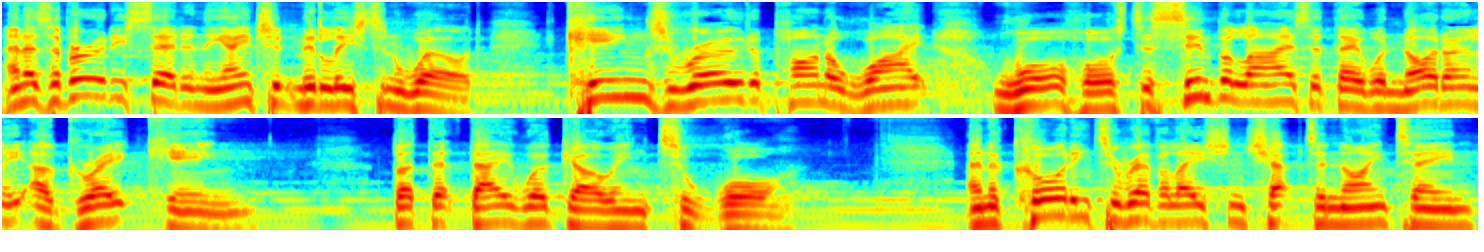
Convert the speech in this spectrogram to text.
And as I've already said, in the ancient Middle Eastern world, kings rode upon a white war horse to symbolize that they were not only a great king, but that they were going to war. And according to Revelation chapter 19,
